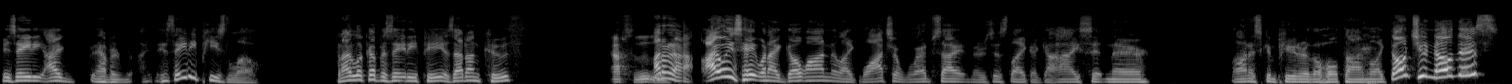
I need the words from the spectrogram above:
his 80, I haven't his ADP's low. Can I look up his ADP? Is that uncouth? Absolutely. I don't know. I always hate when I go on and like watch a website and there's just like a guy sitting there on his computer the whole time. I'm like, don't you know this?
